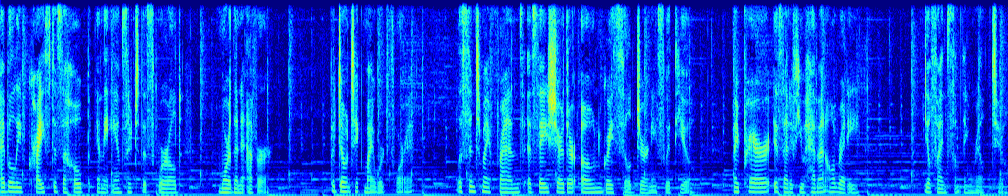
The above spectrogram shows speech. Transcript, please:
I believe Christ is the hope and the answer to this world more than ever. But don't take my word for it. Listen to my friends as they share their own grace filled journeys with you. My prayer is that if you haven't already, you'll find something real too.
